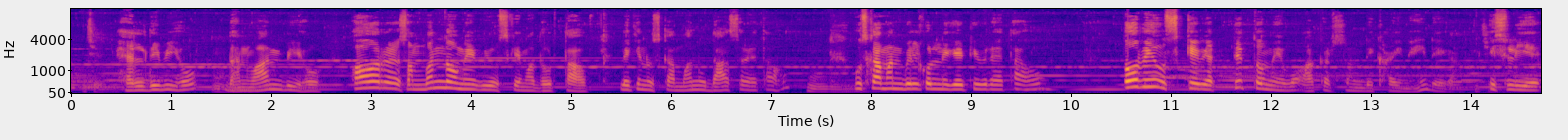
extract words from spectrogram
हेल्दी भी हो धनवान भी हो और संबंधों में भी उसके मधुरता हो लेकिन उसका मन उदास रहता हो उसका मन बिल्कुल निगेटिव रहता हो तो भी उसके व्यक्तित्व में वो आकर्षण दिखाई नहीं देगा इसलिए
